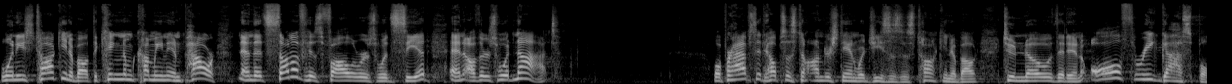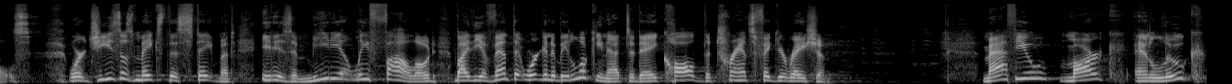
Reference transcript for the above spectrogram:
When he's talking about the kingdom coming in power, and that some of his followers would see it and others would not. Well, perhaps it helps us to understand what Jesus is talking about, to know that in all three Gospels, where Jesus makes this statement, it is immediately followed by the event that we're going to be looking at today called the Transfiguration. Matthew, Mark, and Luke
